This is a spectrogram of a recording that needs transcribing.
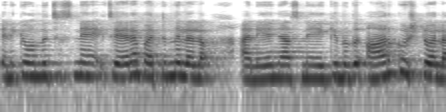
എനിക്ക് ഒന്നിച്ച് സ്നേ ചേരാൻ പറ്റുന്നില്ലല്ലോ. അനിയെ ഞാൻ സ്നേഹിക്കുന്നത് ആർക്കും ഇഷ്ടമല്ല.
